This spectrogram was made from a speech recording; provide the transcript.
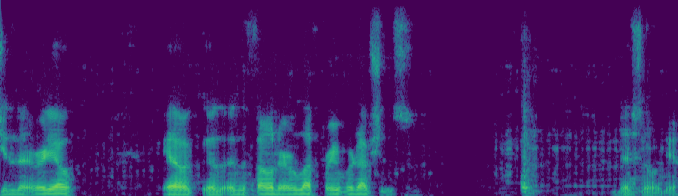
internet radio. You know, and the founder of Left Brain Productions. There's no idea.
